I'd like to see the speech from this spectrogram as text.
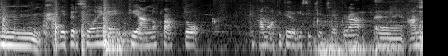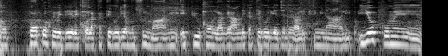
mh, le persone che, che hanno fatto che fanno atti terroristici eccetera eh, hanno poco a che vedere con la categoria musulmani e più con la grande categoria generale criminali. Io come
